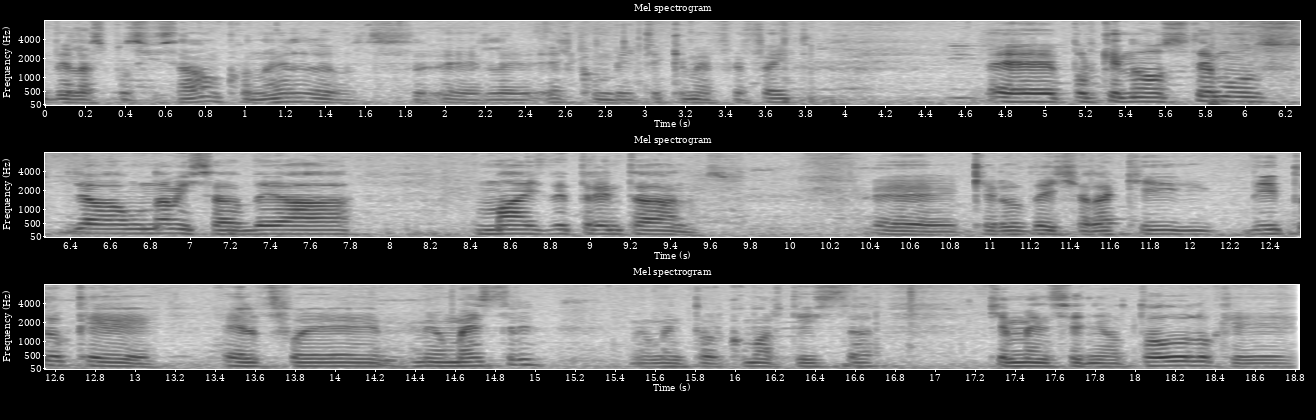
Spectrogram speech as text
da exposição com ele, o convite que me foi feito. É, porque nós temos já uma amizade há mais de 30 anos. É, quero deixar aqui dito que ele foi meu mestre, meu mentor como artista, que me ensinou todo o que é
